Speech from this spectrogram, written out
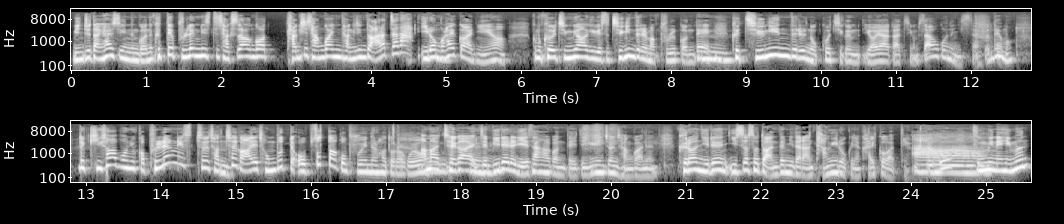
민주당이 할 수 있는 거는 그때 블랙리스트 작성한 것 당시 장관인 당신도 알았잖아 이런 걸 할 거 아니에요. 그럼 그걸 증명하기 위해서 증인들을 막 부를 건데 음. 그 증인들을 놓고 지금 여야가 지금 싸우고는 있어요. 근데 뭐 근데 기사 보니까 블랙리스트 자체가 아예 정부 때 없었다고 부인을 하더라고요. 아마 제가 네. 이제 미래를 예상하건데 이제 유인촌 장관은 그런 일은 있어서도 안 됩니다라는 당위로 그냥 갈 것 같아요. 아. 그리고 국민의힘은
